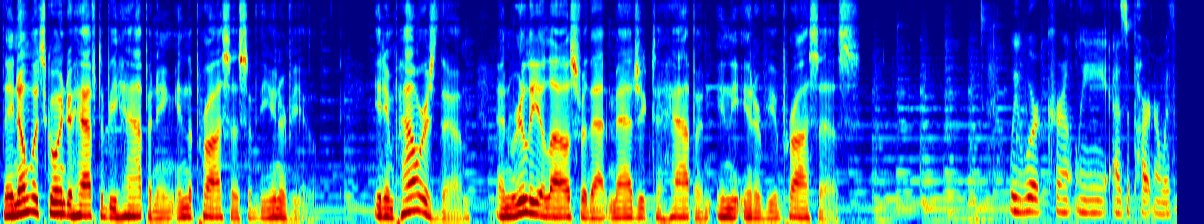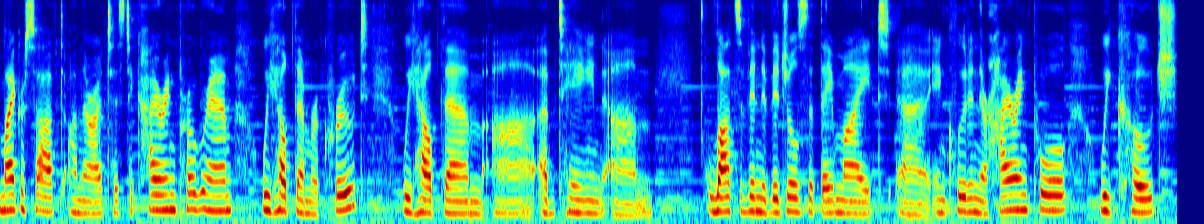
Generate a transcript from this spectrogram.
They know what's going to have to be happening in the process of the interview. It empowers them and really allows for that magic to happen in the interview process. We work currently as a partner with Microsoft on their autistic hiring program. We help them recruit. We help them uh, obtain um, lots of individuals that they might uh, include in their hiring pool. We coach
